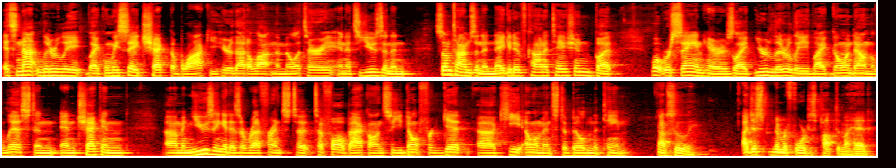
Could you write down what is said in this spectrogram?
it's not literally like when we say check the block, you hear that a lot in the military and it's used in a, sometimes in a negative connotation, but what we're saying here is like you're literally like going down the list and, and checking um, and using it as a reference to, to fall back on so you don't forget uh, key elements to building the team. Absolutely. I just, number four just popped in my head.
